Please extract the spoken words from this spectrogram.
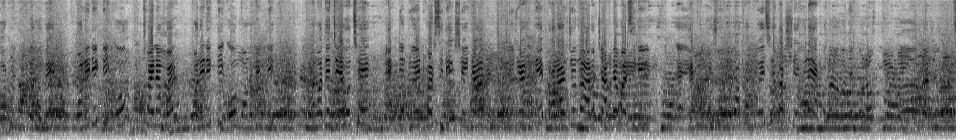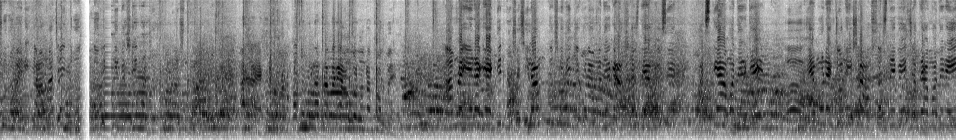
গঠন করতে হবে। পলিটেকনিক ও ছয় নাম্বার, পলিটেকনিক ও মনোটেকনিক। আমাদের যে হচ্ছে একটা ডুয়েট ভার্সিটি, সেইটা সেটাকে করার জন্য আরও চারটা ভার্সিটির এখন পর্যন্ত কথা হয়েছে বাট সেগুলো এখনও আমাদের কোনো আহ, কার্যক্রম শুরু হয়নি তো আমরা চাই দ্রুত ভিত্তিতে সেই কার্যক্রমটা শুরু হোক। আচ্ছা এখন কতক্ষণ আপনাদের এই আন্দোলনটা চলবে আমরা এর আগে একদিন বসেছিলাম তো সেদিন যখন আমাদেরকে আশ্বাস দেওয়া হয়েছে আজকে আমাদেরকে আহ, এমন একজন এসে আশ্বাস দেবে যাতে আমাদের এই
